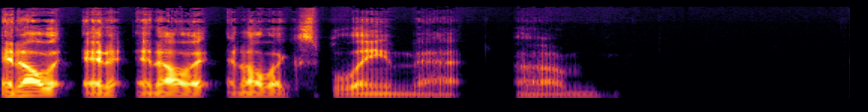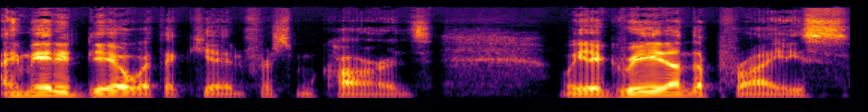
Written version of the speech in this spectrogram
and I'll and, and I'll and I'll explain that. Um, I made a deal with a kid for some cards. We agreed on the price.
